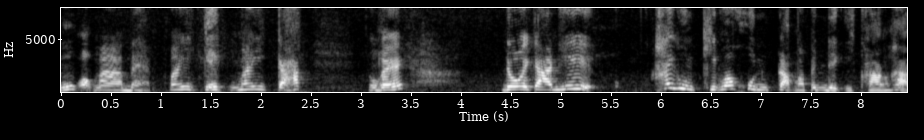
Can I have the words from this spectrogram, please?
มุกออกมาแบบไม่เก๊กไม่กักโอเคโดยการที่ให้คุณคิดว่าคุณกลับมาเป็นเด็กอีกครั้งค่ะ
